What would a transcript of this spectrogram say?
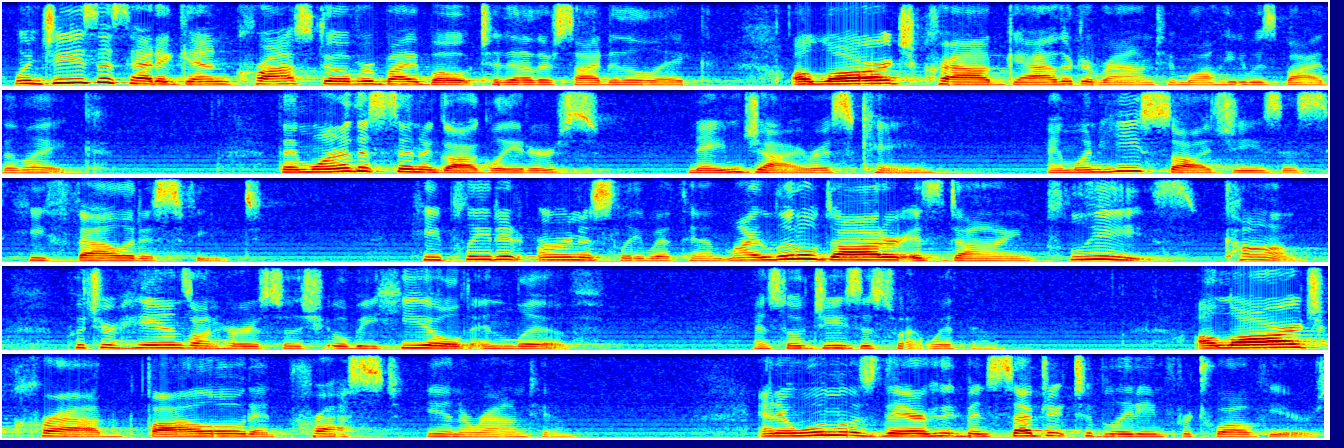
When Jesus had again crossed over by boat to the other side of the lake, a large crowd gathered around him while he was by the lake. Then one of the synagogue leaders, named Jairus, came and when he saw Jesus, he fell at his feet. He pleaded earnestly with him, My little daughter is dying. Please come. Put your hands on her so she will be healed and live. And so Jesus went with him. A large crowd followed and pressed in around him. And a woman was there who'd been subject to bleeding for 12 years.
